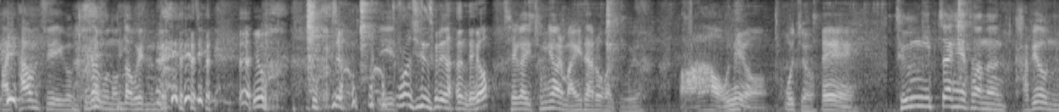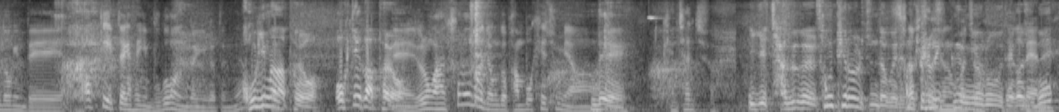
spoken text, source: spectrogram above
아, 다음 주에 이거 기사분 온다고 했는데 이거, 이거 부러지는 소리 나는데요? 제가 이 중량을 많이 다뤄가지고요. 아, 오네요. 오죠. 네. 등 입장에서는 가벼운 운동인데 어깨 입장에서 이게 무거운 운동이거든요. 고기만 아파요. 어깨가 아파요. 네, 이런 거 한 20번 정도 반복해주면 네. 괜찮죠. 이게 자극을 선피로를 준다고 해야 되나? 근육근으로. 돼가지고 네네.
